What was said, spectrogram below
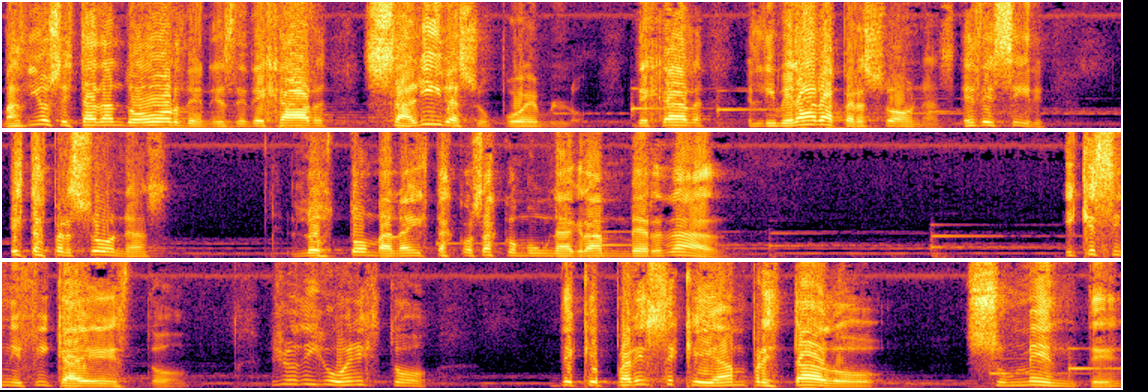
Mas Dios está dando órdenes de dejar salir a su pueblo, dejar liberar a personas. Es decir, estas personas los toman a estas cosas como una gran verdad. ¿Y qué significa esto? Yo digo esto de que parece que han prestado su mente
